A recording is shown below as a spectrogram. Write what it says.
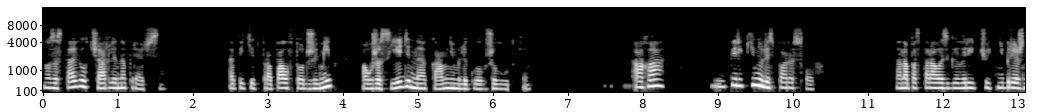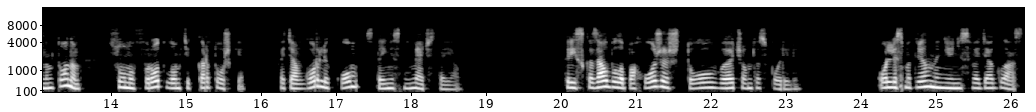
но заставил Чарли напрячься. Аппетит пропал в тот же миг, а уже съеденное камнем легло в желудке. Ага, перекинулись парой слов. Она постаралась говорить чуть небрежным тоном, сунув в рот ломтик картошки, хотя в горле ком с теннисный мяч стоял. Крис сказал, было похоже, что вы о чем-то спорили. Олли смотрел на нее, не сводя глаз,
